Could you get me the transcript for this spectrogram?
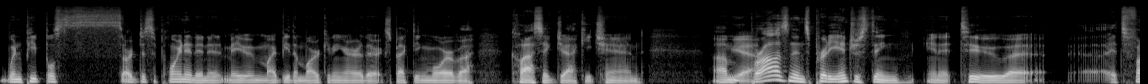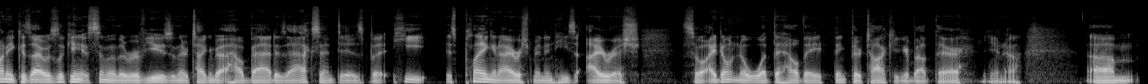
when people s- are disappointed in it, maybe it might be the marketing or they're expecting more of a classic Jackie Chan. Um, Yeah. Brosnan's pretty interesting in it too. Uh, it's funny because I was looking at some of the reviews and they're talking about how bad his accent is, but he is playing an Irishman and he's Irish, so I don't know what the hell they think they're talking about there. You know, um,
